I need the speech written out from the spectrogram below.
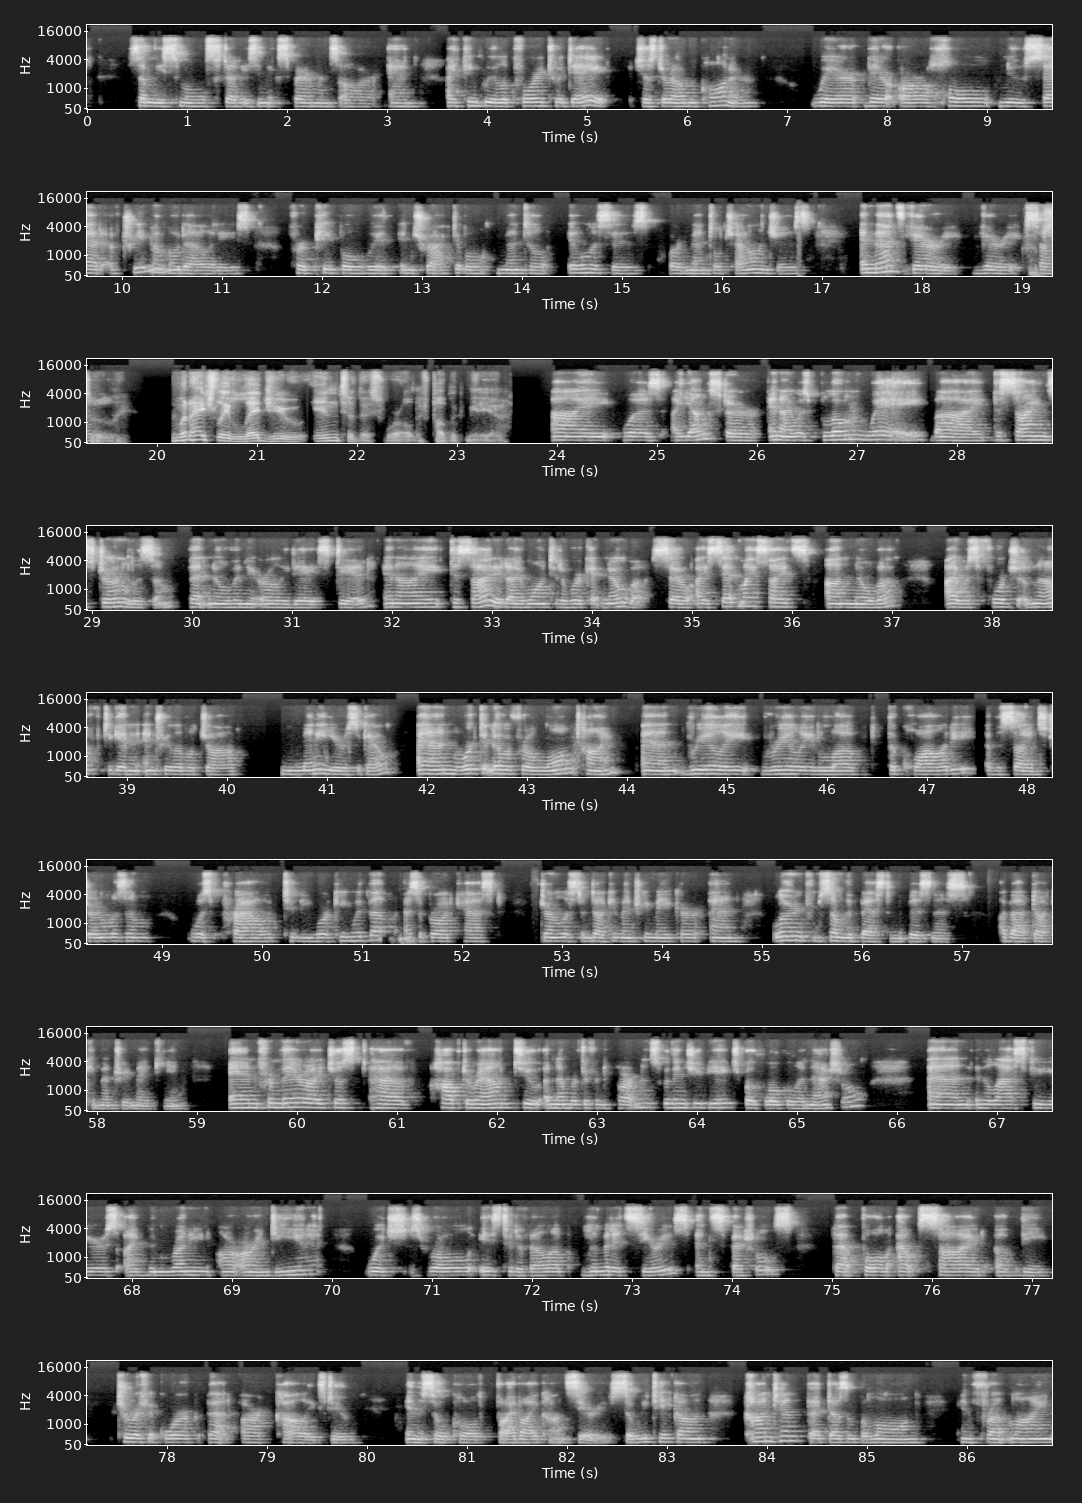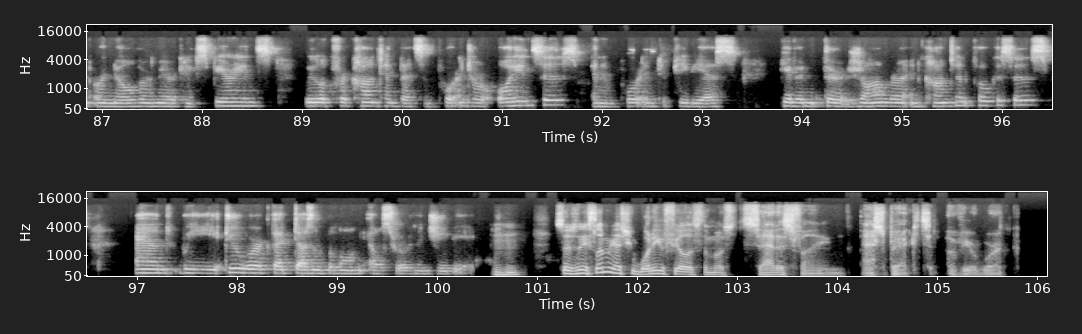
some of these small studies and experiments are. And I think we look forward to a day just around the corner where there are a whole new set of treatment modalities for people with intractable mental illnesses or mental challenges. And that's very, very exciting. Absolutely. What actually led you into this world of public media? I was a youngster and I was blown away by the science journalism that Nova in the early days did. And I decided I wanted to work at Nova. So I set my sights on Nova. I was fortunate enough to get an entry level job many years ago and worked at Nova for a long time and really, really loved the quality of the science journalism. Was proud to be working with them as a broadcast journalist and documentary maker and learned from some of the best in the business about documentary making. And from there, I just have hopped around to a number of different departments within GBH, both local and national. And in the last few years, I've been running our R&D unit, which's role is to develop limited series and specials that fall outside of the terrific work that our colleagues do in the so called Five Icon series. So we take on content that doesn't belong in Frontline or Nova American Experience. We look for content that's important to our audiences and important to PBS, given their genre and content focuses. And we do work that doesn't belong elsewhere within GBH. Mm-hmm. So, Denise, let me ask you what do you feel is the most satisfying aspect of your work?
